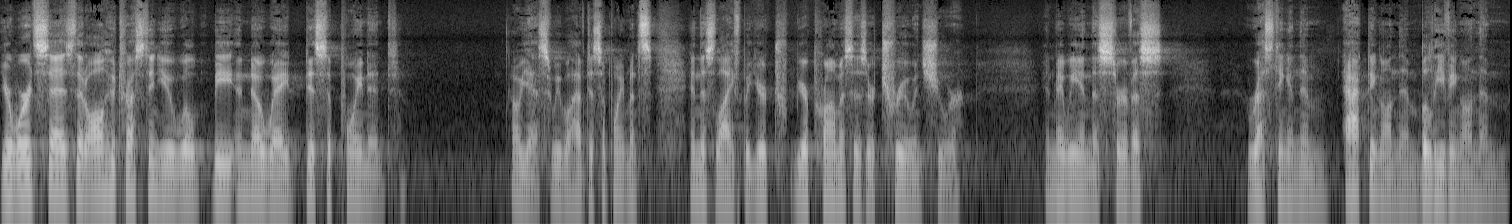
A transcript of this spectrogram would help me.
Your word says that all who trust in you will be in no way disappointed. Oh, yes, we will have disappointments in this life, but your, your promises are true and sure. And may we in this service, resting in them, acting on them, believing on them,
